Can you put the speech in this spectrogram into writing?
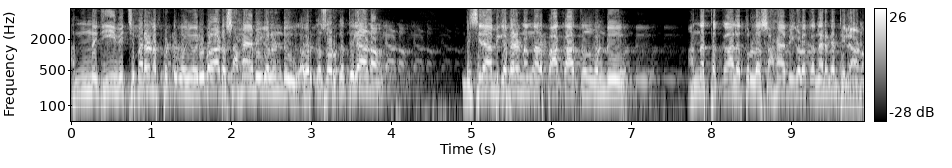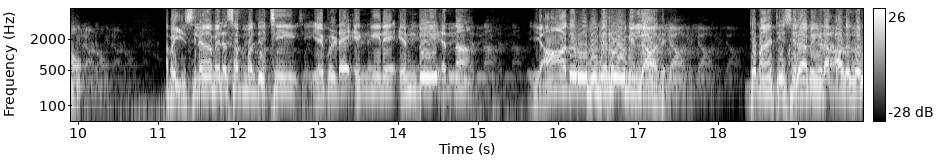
അന്ന് ജീവിച്ച് മരണപ്പെട്ടു പോയ ഒരുപാട് സഹാബികളുണ്ട്. അവർക്ക് സ്വർഗത്തിലാണ് ഇസ്ലാമിക ഭരണം നടപ്പാക്കാത്തത് കൊണ്ട് അന്നത്തെ കാലത്തുള്ള സഹാബികളൊക്കെ നരകത്തിലാണോ? അപ്പൊ ഇസ്ലാമിനെ സംബന്ധിച്ച് എവിടെ എങ്ങനെ എന്ത് എന്ന യാതൊരു വിവരവുമില്ലാതെ ജമാഅത്ത് ഇസ്ലാമിയുടെ ആളുകൾ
